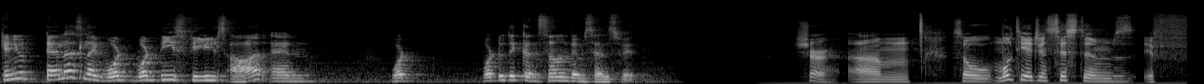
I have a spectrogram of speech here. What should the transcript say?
can you tell us like what what these fields are and what what do they concern themselves with? Sure. Um, so multi-agent systems, if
